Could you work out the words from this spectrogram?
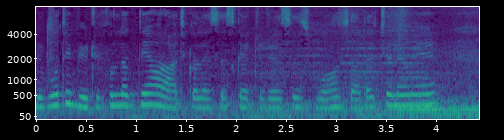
जो बहुत ही ब्यूटीफुल लगते हैं और आजकल ऐसे स्केटर ड्रेसेस बहुत ज़्यादा चले हुए हैं।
